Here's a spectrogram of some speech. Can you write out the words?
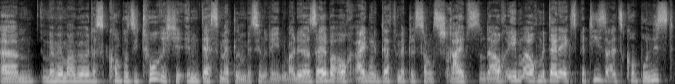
ähm, wenn wir mal über das Kompositorische im Death Metal ein bisschen reden, weil du ja selber auch eigene Death Metal Songs schreibst und da auch eben auch mit deiner Expertise als Komponist,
